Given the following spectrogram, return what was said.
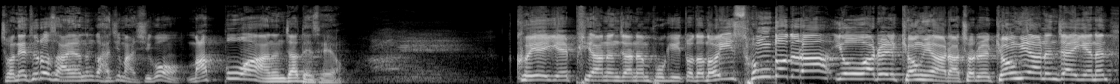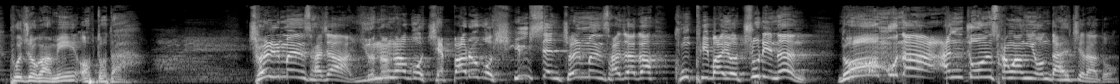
전에 들어서 아야 하는 거 하지 마시고 맛보아 아는 자 되세요. 그에게 피하는 자는 복이 있도다. 너희 성도들아 여호와를 경외하라. 저를 경외하는 자에게는 부족함이 없도다. 젊은 사자, 유능하고 재빠르고 힘센 젊은 사자가 궁핍하여 줄이는 너무나 안 좋은 상황이 온다 할지라도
